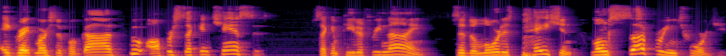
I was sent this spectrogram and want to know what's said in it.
a great merciful God who offers second chances. 2 Peter 3 9 said, The Lord is patient, long suffering toward you,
